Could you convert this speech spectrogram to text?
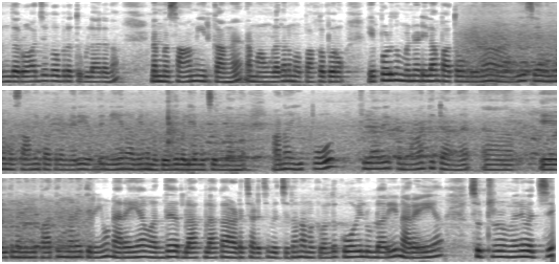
அந்த ராஜகோபுரத்துக்குள்ளார தான் நம்ம சாமி இருக்காங்க. நம்ம அவங்கள தான் நம்ம பார்க்க போகிறோம் எப்பொழுதும் முன்னாடிலாம் பார்த்தோம் அப்படின்னா ஈஸியாக வந்து நம்ம சாமி பார்க்குற மாரி வந்து நேராகவே நமக்கு வந்து வழியமைச்சிருந்தாங்க ஆனால் இப்போது ஃபுல்லாகவே இப்போ மாற்றிட்டாங்க இதில் நீங்கள் பார்த்தீங்கனாலே தெரியும் நிறையா வந்து பிளாக் பிளாக்காக அடைச்சி அடைச்சி வச்சு தான் நமக்கு வந்து கோவில் உள்ளாரையே நிறையா சுற்றுற மாதிரி வச்சு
